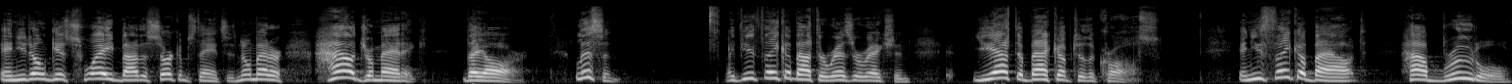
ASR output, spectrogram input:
and you don't get swayed by the circumstances, no matter how dramatic they are. Listen, if you think about the resurrection, you have to back up to the cross. And you think about how brutal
